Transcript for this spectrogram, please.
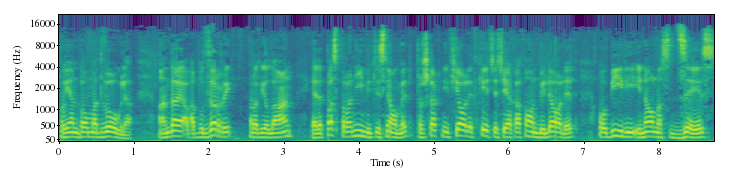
po janë ma të vogla. Andaj Abu Dharri radhiyallahu an, edhe pas pranimit të Islamit, për shkak një fjalë të keqe që ja ka thënë Bilalit, o biri i nanës zezë,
